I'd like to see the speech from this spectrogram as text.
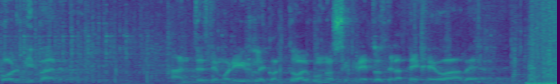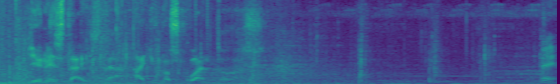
Por mi padre. Antes de morir le contó algunos secretos de la CGO a Ver. Y en esta isla hay unos cuantos. Eh,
